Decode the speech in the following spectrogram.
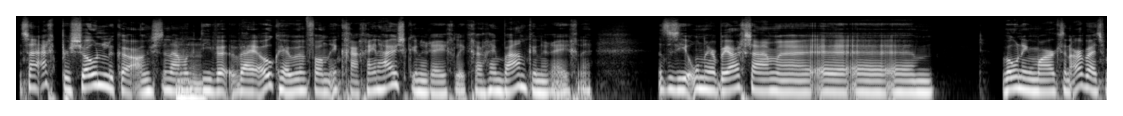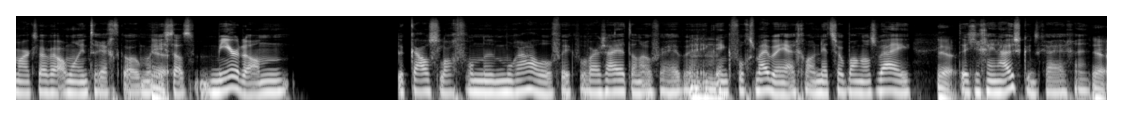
Het zijn eigenlijk persoonlijke angsten, namelijk Mhm. die we- wij ook hebben. Van, ik ga geen huis kunnen regelen, ik ga geen baan kunnen regelen. Dat is die onherbergzame eh, eh, ehm, woningmarkt en arbeidsmarkt... waar we allemaal in terechtkomen. Ja. Is dat meer dan de kaalslag van de moraal? Of ik, waar zij het dan over hebben. Mhm. Ik denk, volgens mij ben jij gewoon net zo bang als wij... Ja, dat je geen huis kunt krijgen. ja,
